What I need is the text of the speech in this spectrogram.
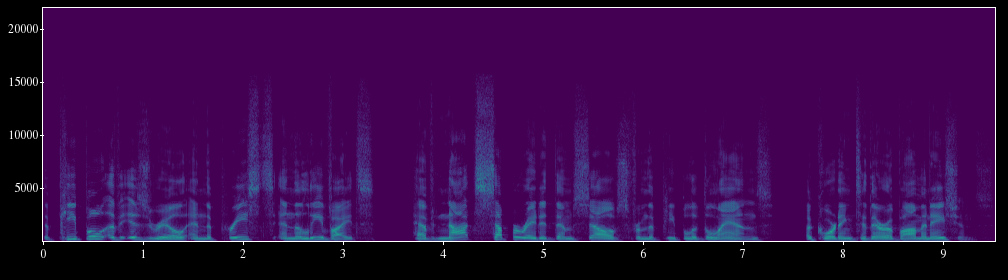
The people of Israel and the priests and the Levites have not separated themselves from the people of the lands according to their abominations.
